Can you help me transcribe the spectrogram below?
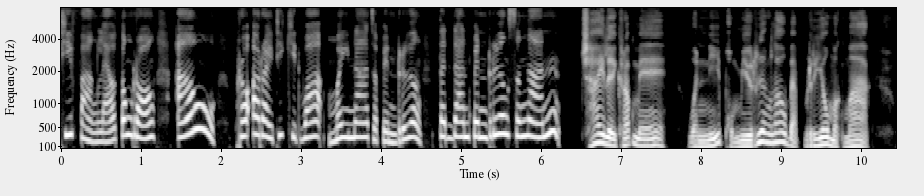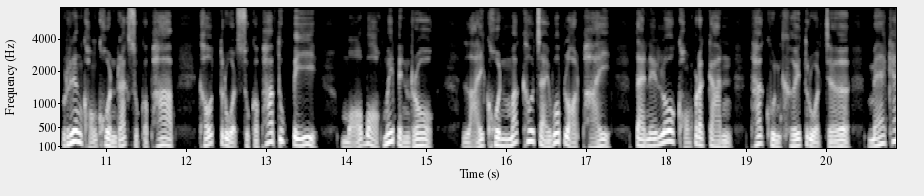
ที่ฟังแล้วต้องร้อง เอ้า เพราะอะไรที่คิดว่าไม่น่าจะเป็นเรื่อง แต่ดันเป็นเรื่องซะงั้น ใช่เลยครับเมย์ วันนี้ผมมีเรื่องเล่าแบบเรียวมากๆ เรื่องของคนรักสุขภาพ เขาตรวจสุขภาพทุกปี หมอบอกไม่เป็นโรค หลายคนมักเข้าใจว่าปลอดภัย แต่ในโลกของประกัน ถ้าคุณเคยตรวจเจอ แม้แค่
